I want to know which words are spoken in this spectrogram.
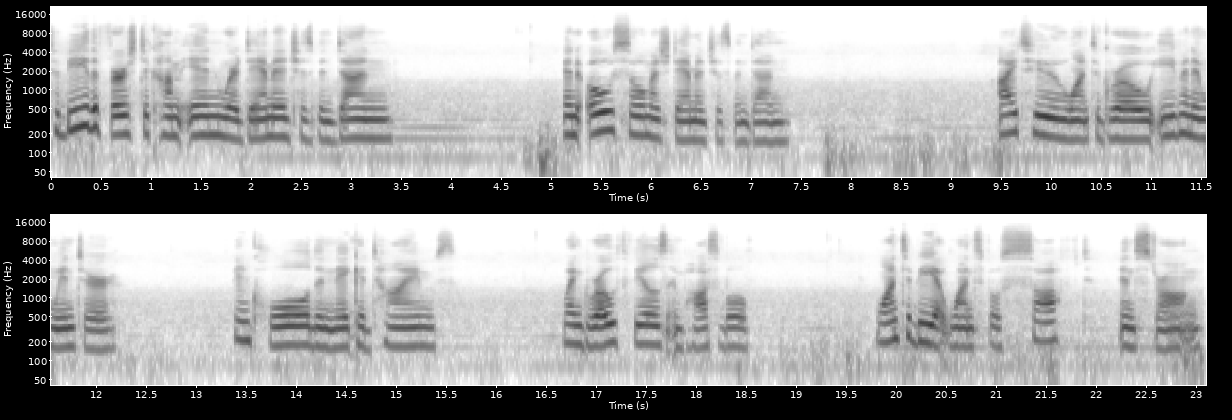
To be the first to come in where damage has been done. And oh, so much damage has been done. I too want to grow even in winter in cold and naked times, when growth feels impossible, want to be at once both soft and strong.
